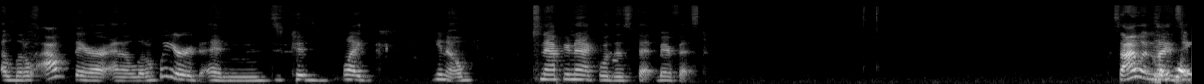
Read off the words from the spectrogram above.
a little out there and a little weird and could like, you know, snap your neck with his bare fist. So I wouldn't mind seeing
